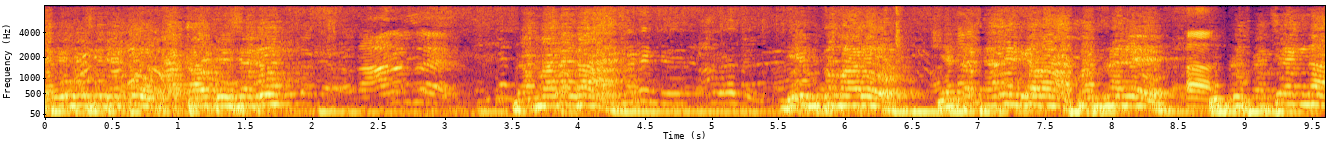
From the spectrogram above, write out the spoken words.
ఎవరి చేసేటట్టు మాకు చేశాడు. బ్రహ్మాండంగా దీప్ కుమార్ ఎంత టాలెంట్ కదా పర్సనల్. ఇప్పుడు ప్రత్యేకంగా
